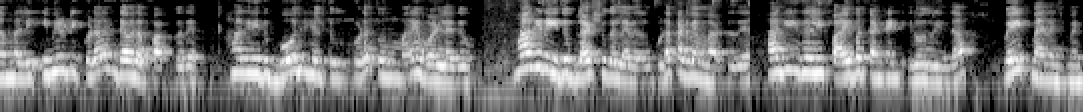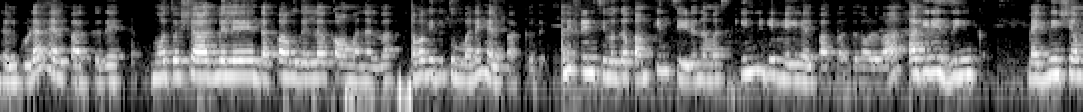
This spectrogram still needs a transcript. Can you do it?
ನಮ್ಮಲ್ಲಿ ಇಮ್ಯುನಿಟಿ ಕೂಡ ಡೆವಲಪ್ ಆಗ್ತದೆ. ಹಾಗೆ ಇದು ಬೋನ್ ಹೆಲ್ತ್ ಕೂಡ ತುಂಬಾನೇ ಒಳ್ಳೆಯದು ಹಾಗೆಯೇ ಇದು ಬ್ಲಡ್ ಶುಗರ್ ಲೆವೆಲ್ ಕೂಡ ಕಡಿಮೆ ಮಾಡ್ತದೆ. ಹಾಗೆ ಇದರಲ್ಲಿ ಫೈಬರ್ ಕಂಟೆಂಟ್ ಇರೋದ್ರಿಂದ ವೆಯ್ಟ್ ಮ್ಯಾನೇಜ್ಮೆಂಟ್ ಅಲ್ಲೂ ಕೂಡ ಹೆಲ್ಪ್ ಆಗ್ತದೆ. ಮೂವತ್ತು ವರ್ಷ ಆದ್ಮೇಲೆ ದಪ್ಪ ಆಗುದೆಲ್ಲ ಕಾಮನ್ ಅಲ್ವಾ? ಅವಾಗ ಇದು ತುಂಬಾನೇ ಹೆಲ್ಪ್ ಆಗ್ತದೆ. ಅಲ್ಲಿ ಫ್ರೆಂಡ್ಸ್ ಇವಾಗ ಪಂಪ್ಕಿನ್ ಸೀಡ್ ನಮ್ಮ ಸ್ಕಿನ್ಗೆ ಹೇಗೆ ಹೆಲ್ಪ್ ಆಗ್ತದೆ ನೋಡುವ? ಹಾಗೆಯೇ ಜಿಂಕ್ ಮ್ಯಾಗ್ನೀಷಿಯಂ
